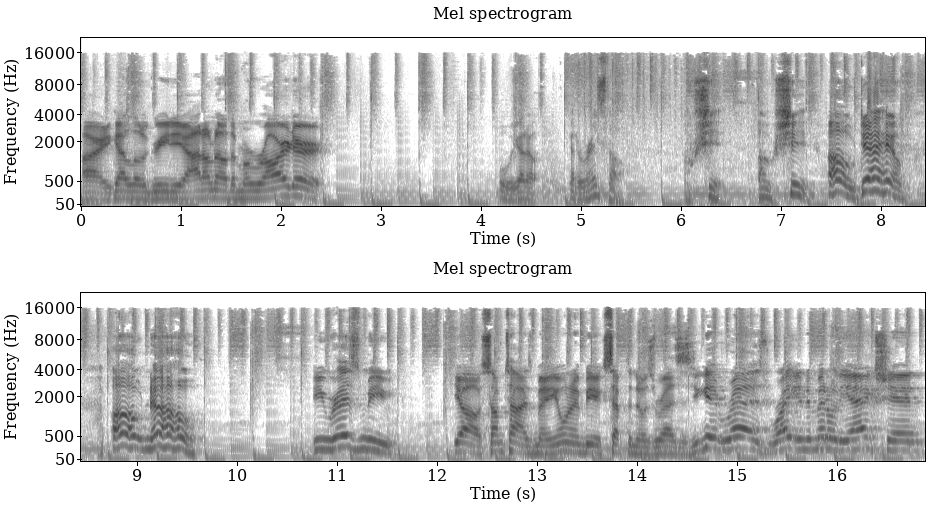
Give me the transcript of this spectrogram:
All right, you got a little greedy. I don't know. The Marauder. Oh, we got a got a res though. Oh shit. Oh shit. Oh damn. Oh no. He res me. Yo, sometimes man, you don't want to be accepting those reses. You get res right in the middle of the action.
